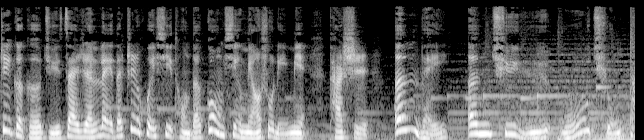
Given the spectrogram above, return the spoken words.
这个格局在人类的智慧系统的共性描述里面，它是 n 为 n 趋于无穷大。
